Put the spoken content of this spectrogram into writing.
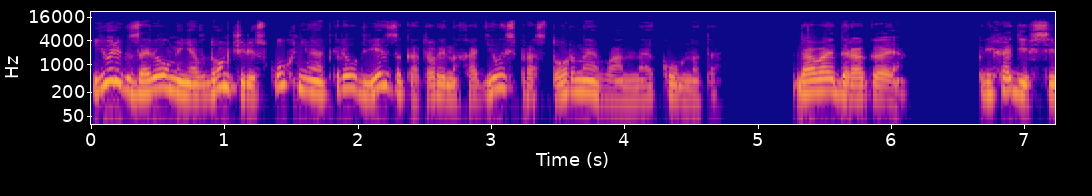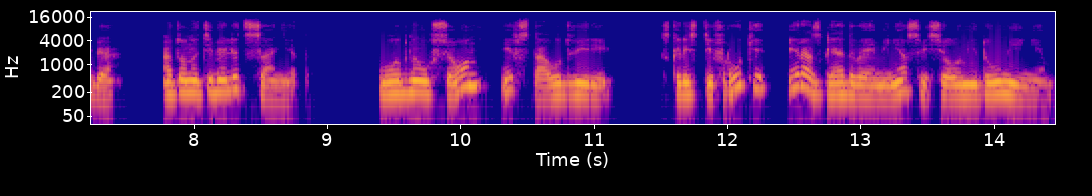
Юрик завел меня в дом через кухню и открыл дверь, за которой находилась просторная ванная комната. «Давай, дорогая, приходи в себя, а то на тебе лица нет». Улыбнулся он и встал у двери, скрестив руки и разглядывая меня с веселым недоумением.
